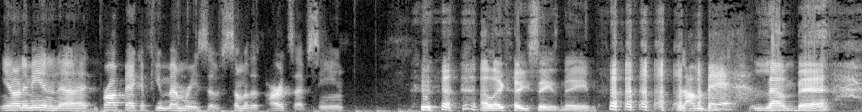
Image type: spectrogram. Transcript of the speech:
You know what I mean? And uh, it brought back a few memories of some of the parts I've seen. I like how you say his name. Lambert. Lambert.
